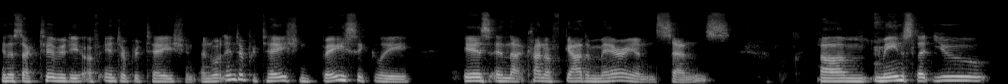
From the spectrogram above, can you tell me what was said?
in this activity of interpretation. And what interpretation basically is in that kind of Gadamerian sense, um, means that you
